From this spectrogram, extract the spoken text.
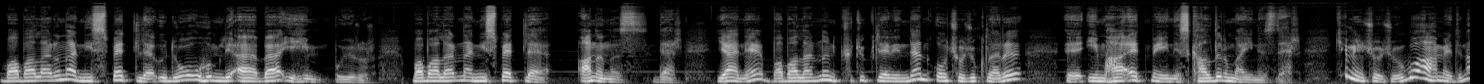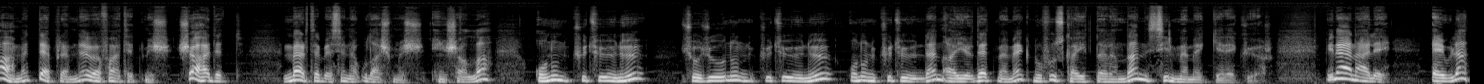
babalarına nispetle üdu'uhum li abaihim buyurur. Babalarına nispetle anınız der. Yani babalarının kütüklerinden o çocukları e, imha etmeyiniz, kaldırmayınız der. Kimin çocuğu? Bu Ahmet'in. Ahmet depremde vefat etmiş. Şehadet mertebesine ulaşmış inşallah. Onun kütüğünü, çocuğunun kütüğünü onun kütüğünden ayırt etmemek, nüfus kayıtlarından silmemek gerekiyor. Binaenaleyh evlat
